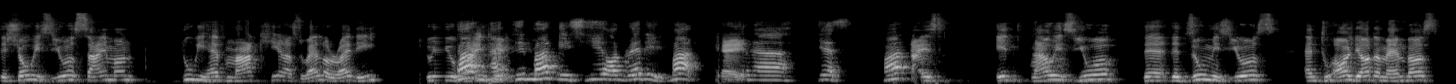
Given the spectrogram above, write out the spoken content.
the- show is yours, Simon. Do we have Mark here as well already? Do you Mark, find I him? think Mark is here already. Mark, Okay, and, uh, yes, Mark, guys, it now is your, the, the Zoom is yours. And to all the other members,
